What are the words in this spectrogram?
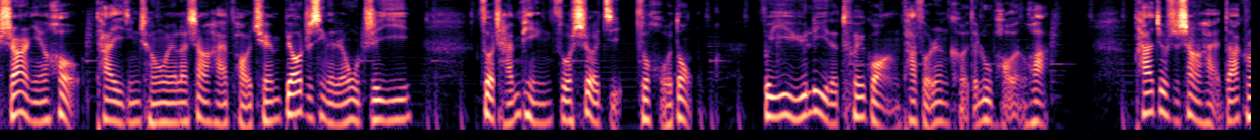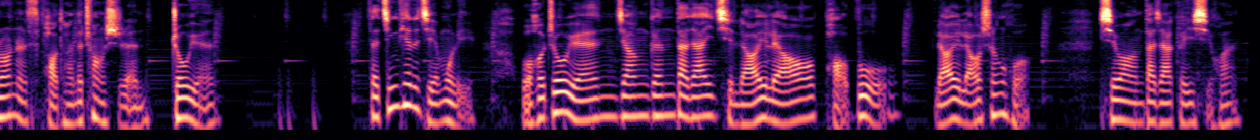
十二年后，他已经成为了上海跑圈标志性的人物之一，做产品、做设计、做活动，不遗余力地推广他所认可的路跑文化。他就是上海 Dark Runners 跑团的创始人周元。在今天的节目里。我和周元将跟大家一起聊一聊跑步，聊一聊生活，希望大家可以喜欢。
